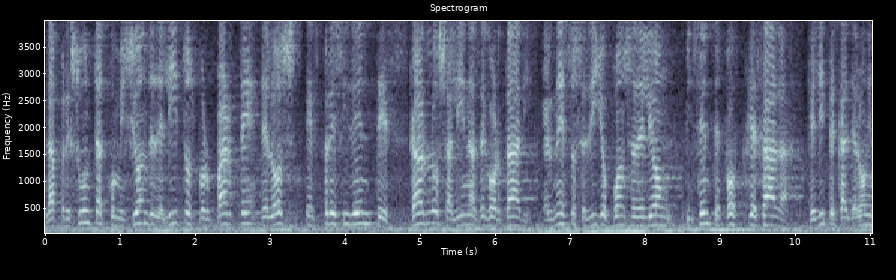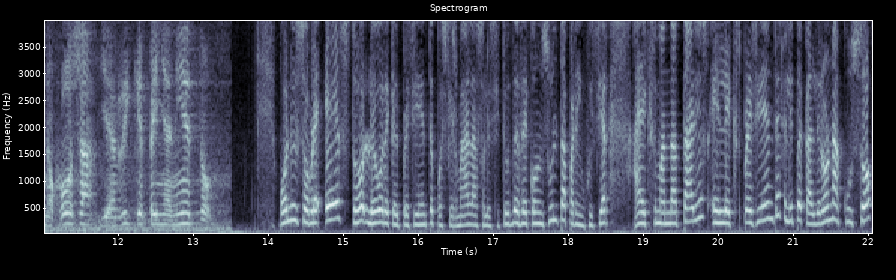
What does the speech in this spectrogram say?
la presunta comisión de delitos por parte de los expresidentes Carlos Salinas de Gortari, Ernesto Cedillo Ponce de León, Vicente Fox Quesada, Felipe Calderón Hinojosa y Enrique Peña Nieto Bueno, y sobre esto, luego de que el presidente pues firmara la solicitud de, consulta para enjuiciar a exmandatarios, el expresidente Felipe Calderón acusó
